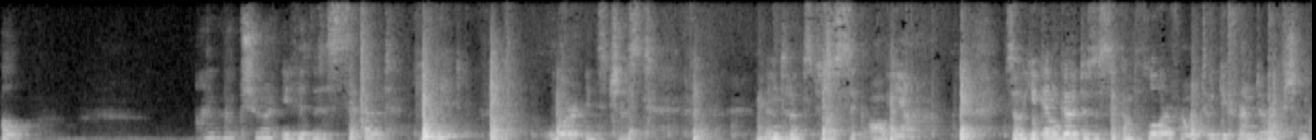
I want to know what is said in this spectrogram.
Oh, I'm not sure if it is a second unit or it's just entrance to the second. Oh yeah. So you can go to the second floor from two different directions.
